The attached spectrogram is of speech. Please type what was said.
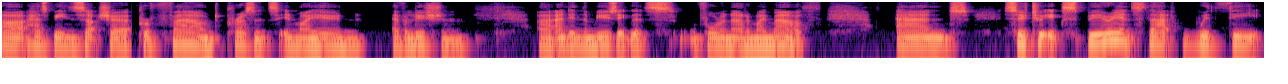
uh, has been such a profound presence in my own evolution uh, and in the music that's fallen out of my mouth. And so to experience that with the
